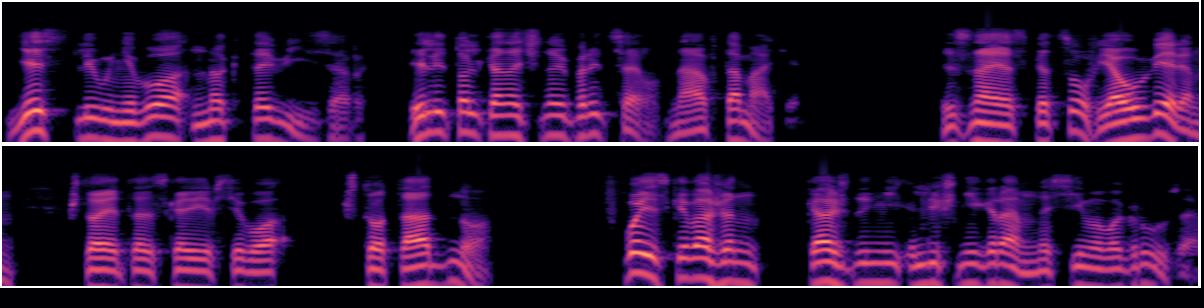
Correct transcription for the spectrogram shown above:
есть ли у него ноктовизор или только ночной прицел на автомате. Зная спецов, я уверен, что это, скорее всего, что-то одно. В поиске важен каждый лишний грамм носимого груза.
